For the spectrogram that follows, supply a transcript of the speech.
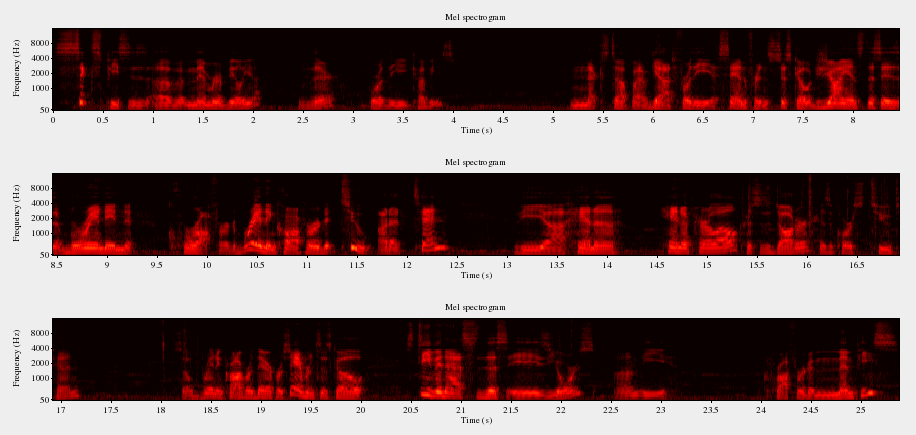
Six pieces of memorabilia there for the Cubbies. Next up, I've got for the San Francisco Giants, this is Brandon Crawford. Brandon Crawford, 2 out of 10. The uh, Hannah Hannah parallel, Chris's daughter, is of course 210. So Brandon Crawford there for San Francisco. Stephen S., this is yours on the Crawford Mempiece.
